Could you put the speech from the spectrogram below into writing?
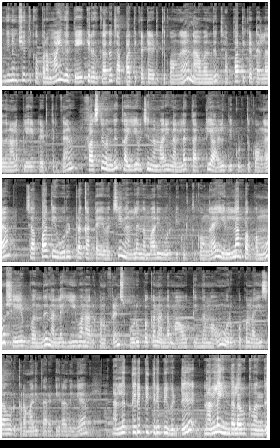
அஞ்சு நிமிஷத்துக்கு அப்புறமா இதை தேய்க்கிறதுக்காக சப்பாத்தி கட்டை எடுத்துக்கோங்க. நான் வந்து சப்பாத்தி கட்டை இல்லாதனால பிளேட் எடுத்திருக்கேன். ஃபஸ்ட்டு வந்து கையை வச்சு இந்த மாதிரி நல்லா தட்டி அழுத்தி கொடுத்துக்கோங்க. சப்பாத்தி உருட்டுற கட்டையை வச்சு நல்லா இந்த மாதிரி உருட்டி கொடுத்துக்கோங்க. எல்லா பக்கமும் ஷேப் வந்து நல்லா ஈவனாக இருக்கணும் ஃப்ரெண்ட்ஸ் ஒரு பக்கம் நல்ல மாவு தின்னமாகவும் ஒரு பக்கம் லைஸாகவும் இருக்கிற மாதிரி திரட்டிடாதீங்க. நல்லா திருப்பி திருப்பி விட்டு நல்லா இந்த அளவுக்கு வந்து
